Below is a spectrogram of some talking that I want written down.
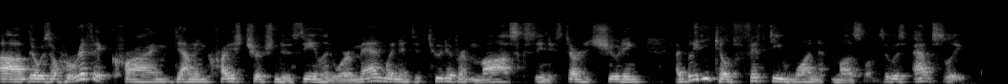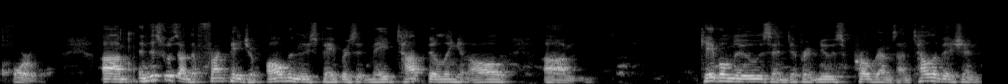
Um, there was a horrific crime down in Christchurch, New Zealand, where a man went into two different mosques and he started shooting. I believe he killed 51 Muslims. It was absolutely horrible. Um, and this was on the front page of all the newspapers. It made top billing in all um, cable news and different news programs on television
